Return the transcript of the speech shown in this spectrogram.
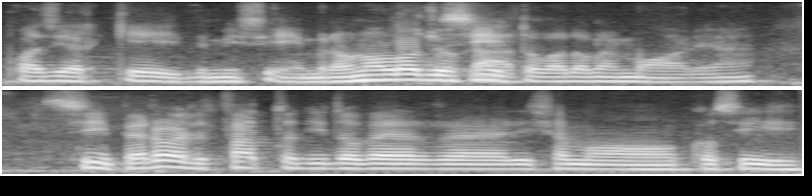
quasi arcade, mi sembra. Non l'ho giocato, sì. vado a memoria. Eh. Sì, però il fatto di dover, diciamo così,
